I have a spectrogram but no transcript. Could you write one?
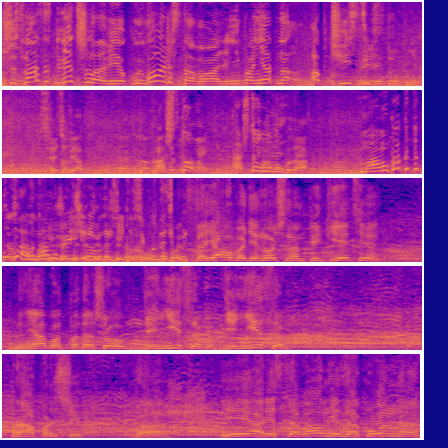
16 лет человеку, его арестовали, непонятно, обчистили. Преступник. Все тебя. А что? А что Маму куда? Маму как это куда? Маму женщина, подождите секундочку. Стоял в одиночном пикете. Меня вот подошел Денисов, Денисов, прапорщик, да, и арестовал незаконно.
